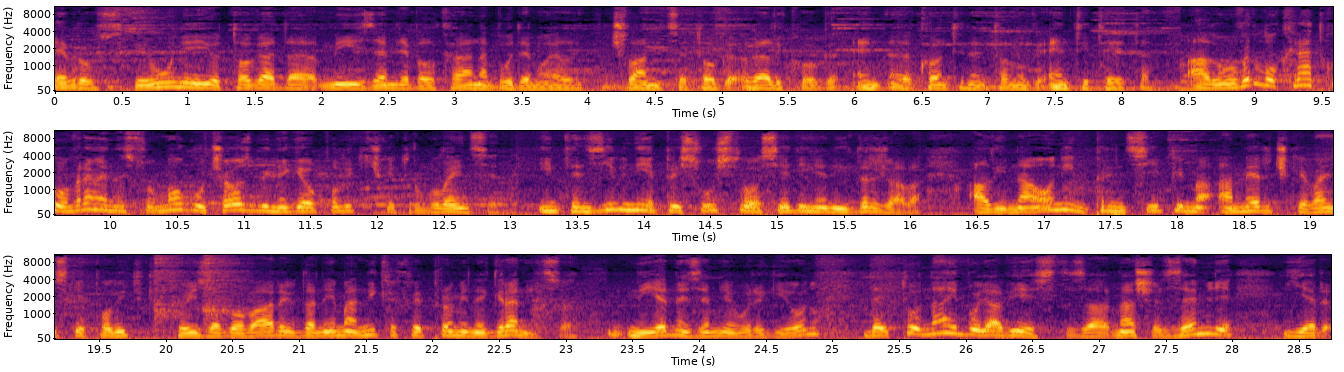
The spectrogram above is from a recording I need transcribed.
Evropske unije i od toga da mi zemlje Balkana budemo jeli, članice tog velikog en, eh, kontinentalnog entiteta. Ali u vrlo kratkom vremenu su moguće ozbiljne geopolitičke turbulence, intenzivnije prisustvo Sjedinjenih država, ali na onim principima američke vanjske politike koji zagovaraju da nema nikakve promjene granica ni jedne zemlje u regionu, da je to najbolja vijest za naše zemlje, jer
